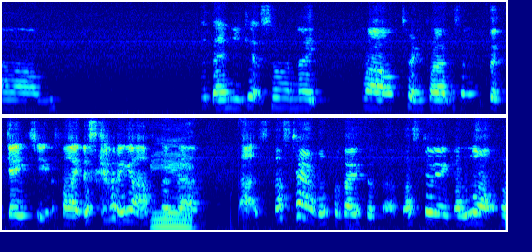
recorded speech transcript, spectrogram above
Um, but then you get someone like, well, Tony Ferguson, the Gaethje, the fight that's coming up, and Yeah. um, that's that's terrible for both of them. That's doing a lot, a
